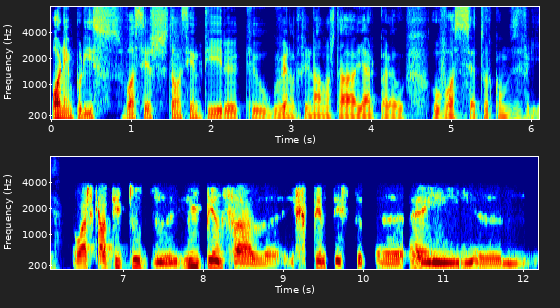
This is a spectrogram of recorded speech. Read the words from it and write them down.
ou nem por isso vocês estão a sentir que o Governo Regional não está a olhar para o, o vosso setor como deveria? Eu acho que a atitude impensada e repentista uh, em, uh,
